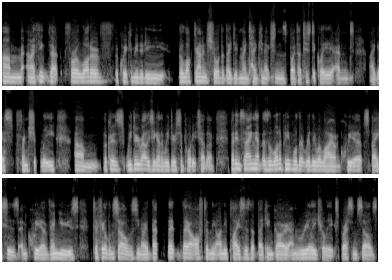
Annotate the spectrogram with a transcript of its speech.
Um, and I think that for a lot of the queer community, the lockdown ensured that they did maintain connections both artistically and I guess friendshiply um, because we do rally together, we do support each other. But in saying that, there's a lot of people that really rely on queer spaces and queer venues to feel themselves. You know that, that they are often the only places that they can go and really truly express themselves.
